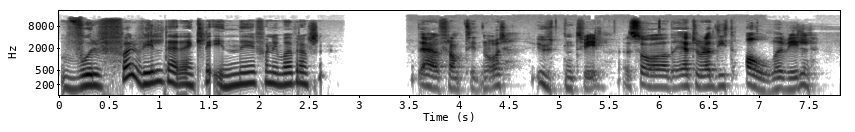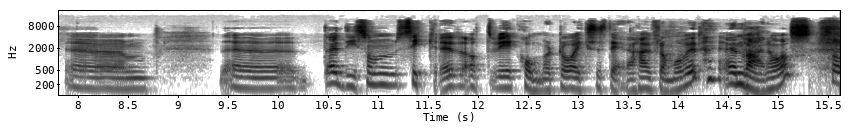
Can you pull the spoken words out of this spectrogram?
Hvorfor vil dere egentlig inn i fornybarbransjen? Det er jo framtiden vår, uten tvil. Så jeg tror det er dit alle vil. Ehm, eh, det er de som sikrer at vi kommer til å eksistere her framover, enhver av oss. Så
